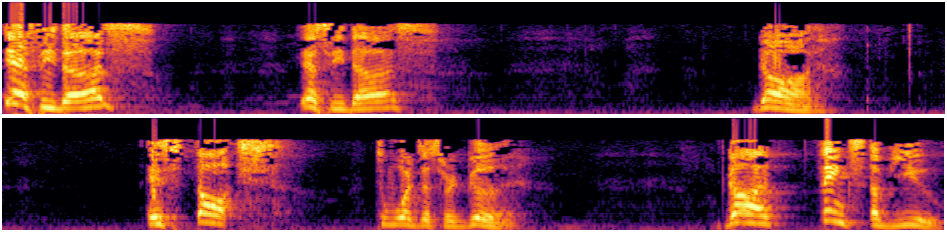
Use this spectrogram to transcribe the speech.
Yes, he does. Yes, he does. God, his thoughts towards us are good. God thinks of you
